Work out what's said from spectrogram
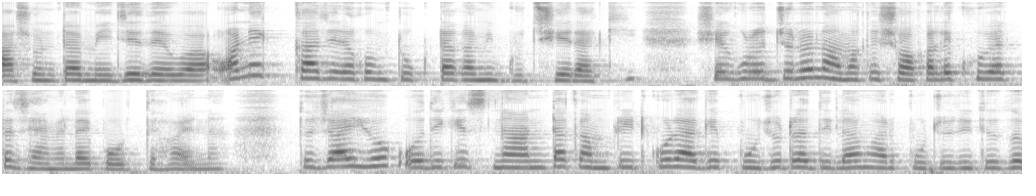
বাসনটা মেজে দেওয়া, অনেক কাজ এরকম টুকটাক আমি গুছিয়ে রাখি। সেগুলোর জন্য না আমাকে সকালে খুব একটা ঝামেলায় পড়তে হয় না। তো যাই হোক, ওদিকে স্নানটা কমপ্লিট করে আগে পুজোটা দিলাম। আর পুজো দিতে তো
